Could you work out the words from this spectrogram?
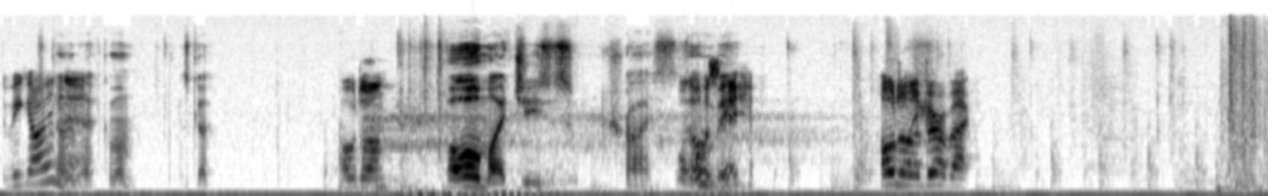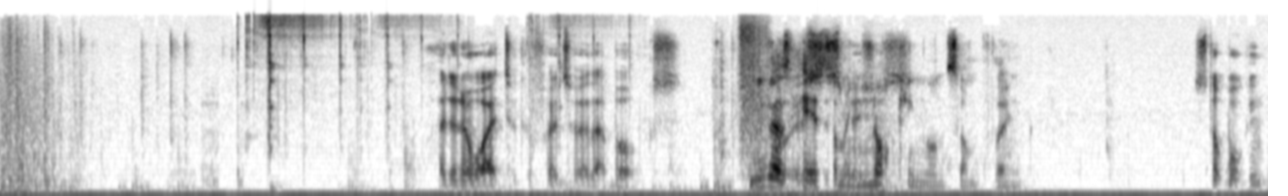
Did we go in Go in there? there. Come on. Let's go. Hold on. Oh my Jesus Christ. What Zombie. was it? Hold on, I'll be right back. I don't know why I took a photo of that box. Can you guys Oh, it's hear something knocking on something? Stop walking.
